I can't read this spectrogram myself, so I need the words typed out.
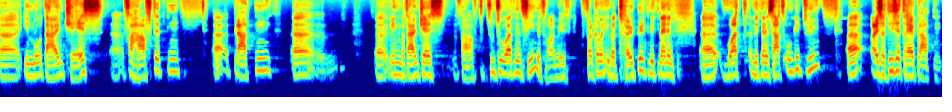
äh, im modalen Jazz äh, verhafteten äh, Platten äh, in modalen Jazz verhaftet zuzuordnen sind. Jetzt habe ich mich vollkommen übertöpelt mit meinem äh, Wort, mit meinem Satzungetüm. Äh, also diese drei Platten,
